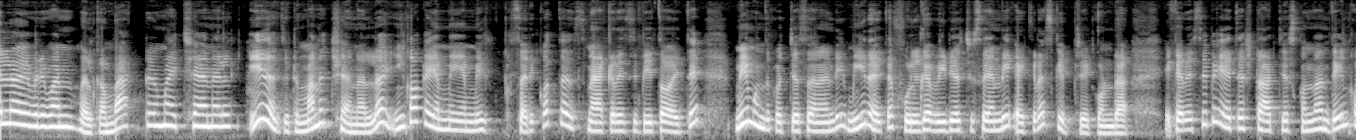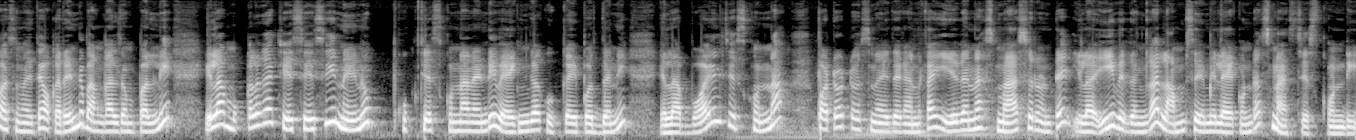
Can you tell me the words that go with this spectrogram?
Hello everyone welcome back to my channel. ఈరోజు మన ఛానల్లో ఇంకొక ఎమ్మి ఎమ్మి సరికొత్త స్నాక్ రెసిపీతో అయితే మీ ముందుకు వచ్చేసానండి. మీరైతే ఫుల్గా వీడియో చూసేయండి ఎక్కడ స్కిప్ చేయకుండా. ఇక రెసిపీ అయితే స్టార్ట్ చేసుకుందాం. దీనికోసం అయితే ఒక రెండు బంగాళదుంపల్ని ఇలా ముక్కలుగా చేసేసి నేను కుక్ చేసుకున్నానండి. వేగంగా కుక్ అయిపోద్దని. ఇలా బాయిల్ చేసుకున్న పొటాటోస్ని అయితే కనుక ఏదైనా స్మాషర్ ఉంటే ఇలా ఈ విధంగా లమ్స్ ఏమీ లేకుండా స్మాష్ చేసుకోండి.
